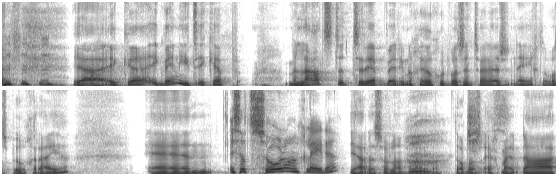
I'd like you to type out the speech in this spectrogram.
ja, ik, eh, ik weet niet. Ik heb mijn laatste trip, weet ik nog heel goed, was in 2009. Dat was Bulgarije. En Is dat zo lang geleden? ja, dat is zo lang geleden. Dat was echt mijn. Nou,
